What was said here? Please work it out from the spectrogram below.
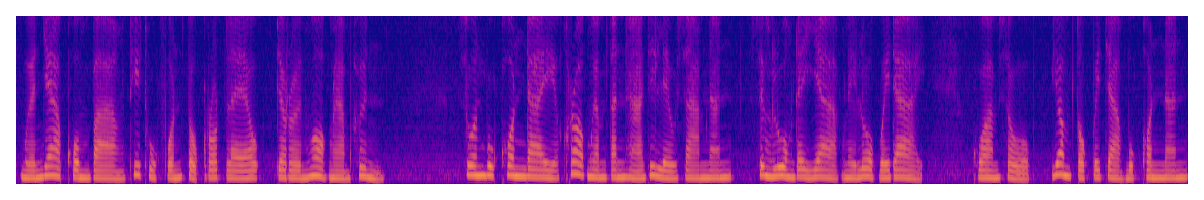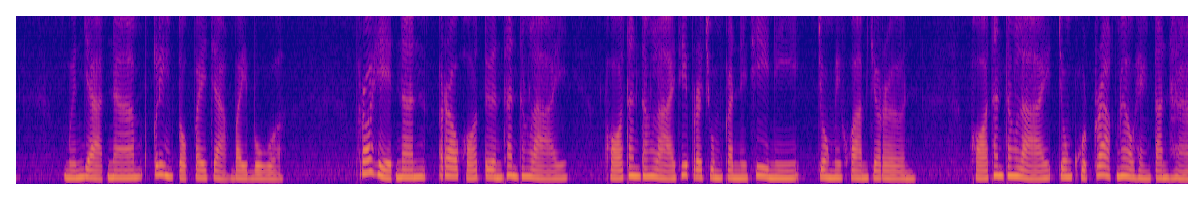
เหมือนหญ้าคมบางที่ถูกฝนตกรดแล้วเจริญงอกงามขึ้น ส่วนบุคคลใดครอบงำตัณหาที่เลวทรามนั้น ซึ่งล่วงได้ยากในโลกไว้ได้ ความโศกย่อมตกไปจากบุคคลนั้น เหมือนหยาดน้ำกลิ้งตกไปจากใบบัว เพราะเหตุนั้นเราขอเตือนท่านทั้งหลาย ขอท่านทั้งหลายที่ประชุมกันในที่นี้จงมีความเจริญ ขอท่านทั้งหลายจงขุดรากเหง้าแห่งตันหา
